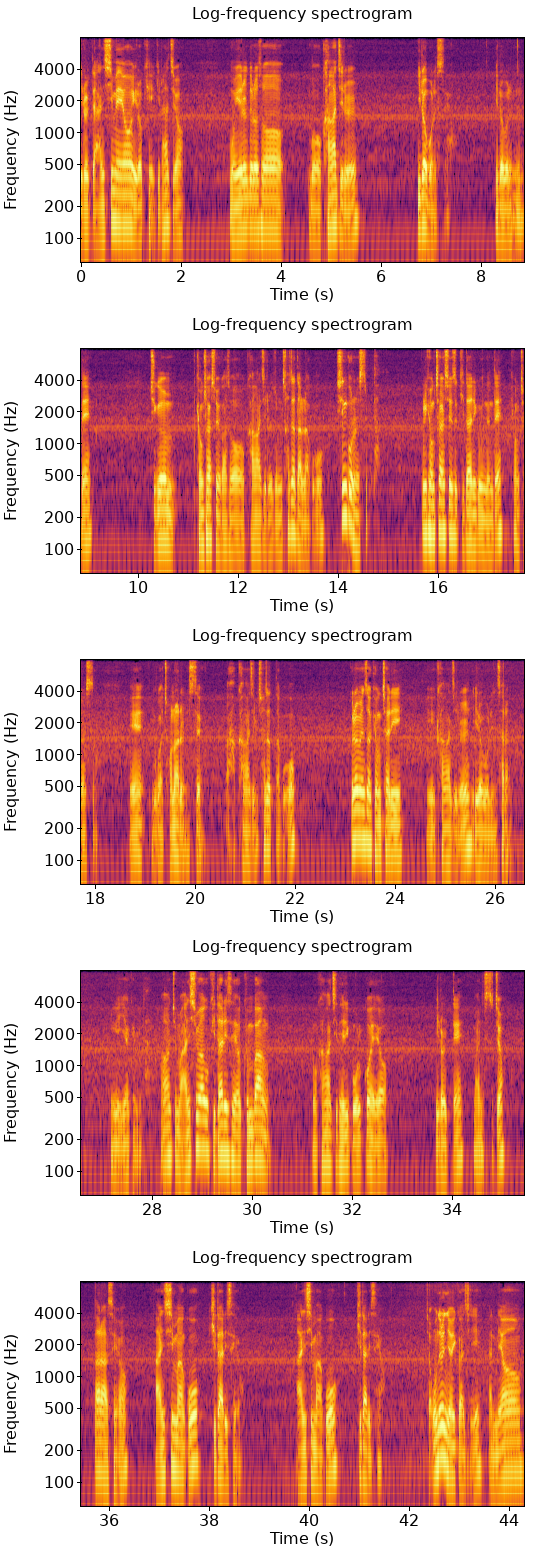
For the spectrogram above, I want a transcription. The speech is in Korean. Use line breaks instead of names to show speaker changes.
이럴 때 안심해요. 이렇게 얘기를 하죠. 뭐 예를 들어서 뭐 강아지를 잃어버렸어요. 잃어버렸는데 지금 경찰서에 가서 강아지를 좀 찾아달라고 신고를 했습니다. 우리 경찰서에서 기다리고 있는데 경찰서에 누가 전화를 했어요. 아, 강아지를 찾았다고. 그러면서 경찰이 이 강아지를 잃어버린 사람 이게 이야기입니다. 아, 좀 안심하고 기다리세요. 금방 뭐 강아지 데리고 올 거예요. 이럴 때 많이 쓰죠. 따라하세요. 안심하고 기다리세요. 안심하고 기다리세요. 자, 오늘은 여기까지. 안녕.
